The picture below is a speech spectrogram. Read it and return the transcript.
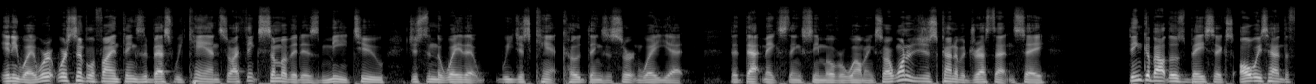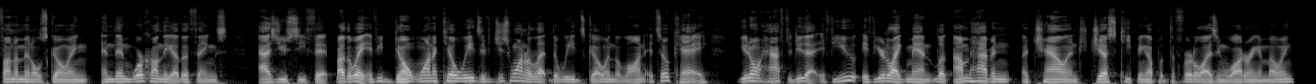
anyway, we're, we're simplifying things the best we can. So I think some of it is me too, just in the way that we just can't code things a certain way yet, that that makes things seem overwhelming. So I wanted to just kind of address that and say, think about those basics, always have the fundamentals going, and then work on the other things as you see fit. By the way, if you don't want to kill weeds, if you just want to let the weeds go in the lawn, it's okay. You don't have to do that. If you if you're like, man, look, I'm having a challenge just keeping up with the fertilizing, watering, and mowing,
